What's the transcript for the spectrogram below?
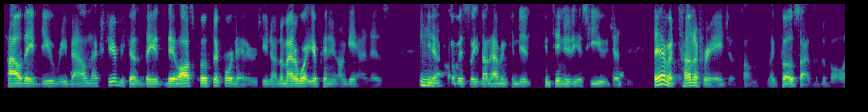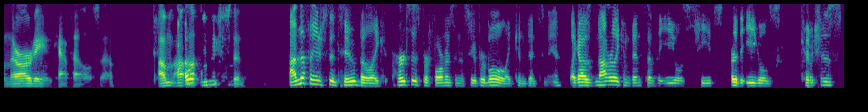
how they do rebound next year because they they lost both their coordinators. You know, no matter what your opinion on Gannon is, Mm-hmm. you know, obviously not having con- continuity is huge, and they have a ton of free agents on like both sides of the ball, and they're already in cap hell. So I'm I- Oh. I'm interested. I'm definitely interested too, but like Hurts's performance in the Super Bowl like convinced me. Like I was not really convinced of the Eagles Chiefs or the Eagles coaches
